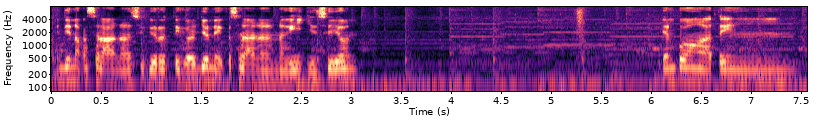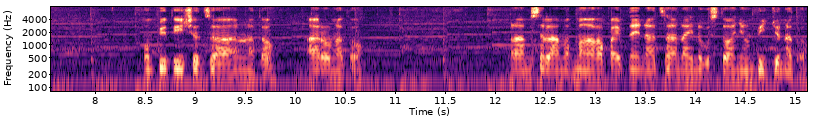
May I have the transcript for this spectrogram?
Hindi na kasalanan ng security guard yun eh. Kasalanan ng agency yun. Yan po ang ating computation sa ano na to araw na to. Maraming salamat mga ka 59 at sana ay nagustuhan yung video na to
